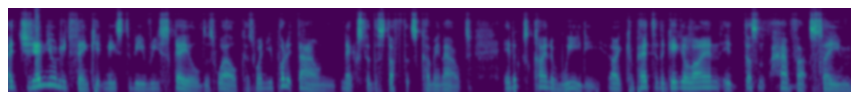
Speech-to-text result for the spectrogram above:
I genuinely think it needs to be rescaled as well because when you put it down next to the stuff that's coming out, it looks kind of weedy. Like compared to the Giga Lion, it doesn't have that same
